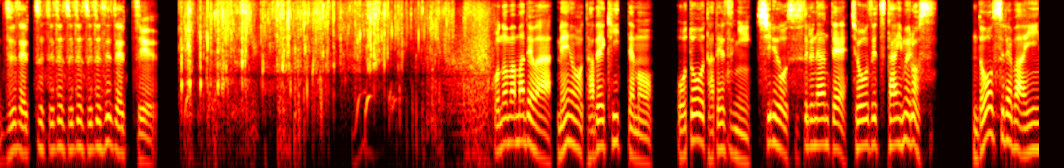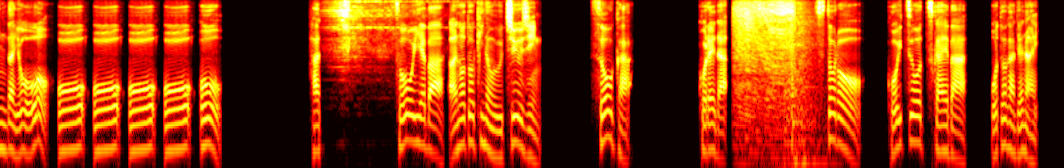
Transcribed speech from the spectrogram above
ズズズズズズズズズズズズこのままでは麺を食べきっても、音を立てずに汁をすするなんて超絶タイムロス。どうすればいいんだよおおおおおおはそういえばあの時の宇宙人。そうか。これだ。ストロー。こいつを使えば音が出ない。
